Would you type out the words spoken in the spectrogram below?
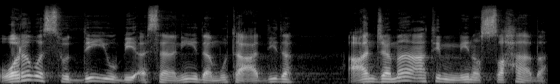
وروى السدي بأسانيد متعددة عن جماعة من الصحابة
